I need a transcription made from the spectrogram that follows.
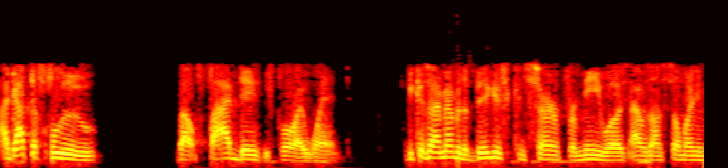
I got the flu about five days before I went. Because I remember the biggest concern for me was I was on so many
